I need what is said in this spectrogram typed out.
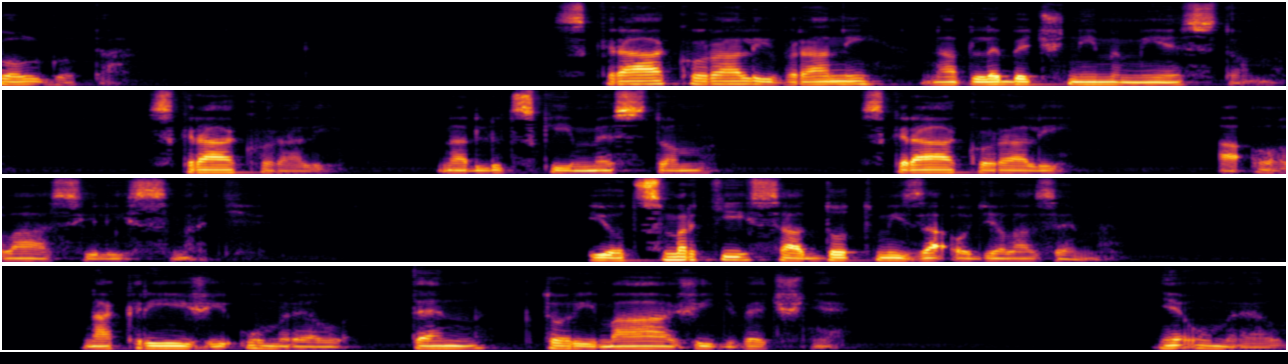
Golgota. Skrákorali vrany nad lebečným miestom. Skrákorali nad ľudským mestom. Skrákorali a ohlásili smrť. I od smrti sa do tmy zaodela zem. Na kríži umrel ten, ktorý má žiť väčšine. Neumrel,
